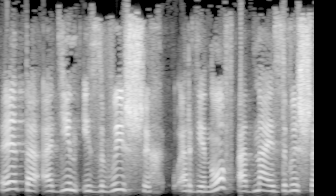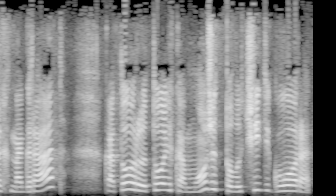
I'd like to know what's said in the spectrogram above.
Это один из высших орденов, одна из высших наград, которую только может получить город.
